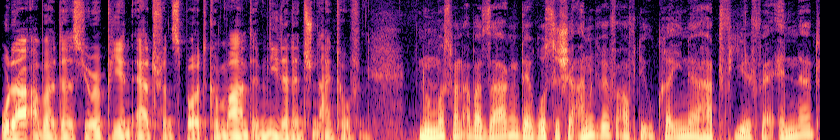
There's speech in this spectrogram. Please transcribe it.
oder aber das European Air Transport Command im niederländischen Eindhoven. Nun muss man aber sagen, der russische Angriff auf die Ukraine hat viel verändert.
